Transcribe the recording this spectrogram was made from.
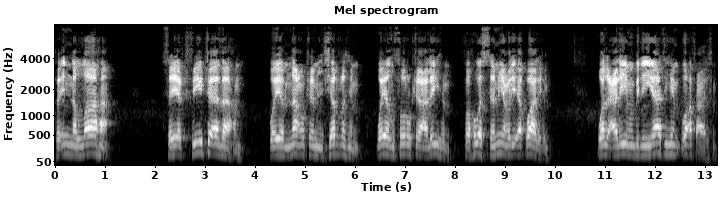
فإن الله سيكفيك أذاهم ويمنعك من شرهم وينصرك عليهم فهو السميع لأقوالهم والعليم بنياتهم وأفعالهم.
